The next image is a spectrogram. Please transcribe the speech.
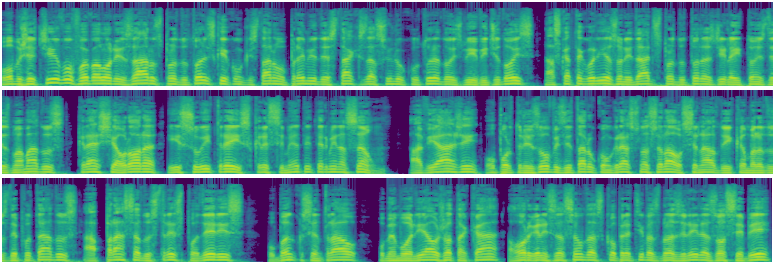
O objetivo foi valorizar os produtores que conquistaram o Prêmio Destaques da Suinocultura 2022 nas categorias Unidades Produtoras de Leitões Desmamados, Creche Aurora e Sui 3 Crescimento e Terminação. A viagem oportunizou visitar o Congresso Nacional, Senado e Câmara dos Deputados, a Praça dos Três Poderes, o Banco Central, o Memorial JK, a Organização das Cooperativas Brasileiras OCB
